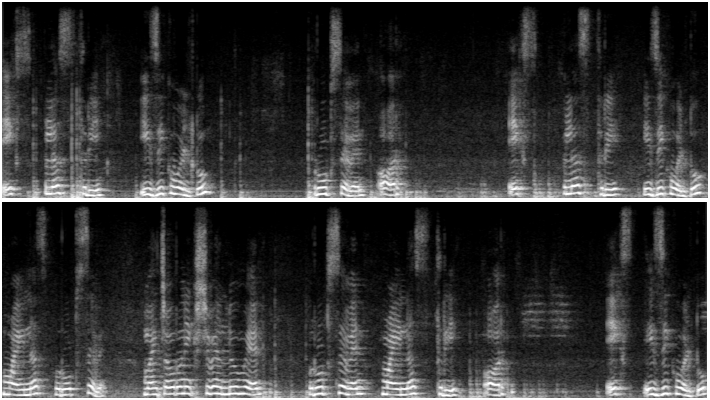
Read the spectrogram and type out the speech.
x plus three is equal to root seven और x plus three is equal to minus root seven मग ह्याच्यावरून एक्सची व्हॅल्यू मिळेल. रूट सेवन मायनस थ्री और x is equal to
